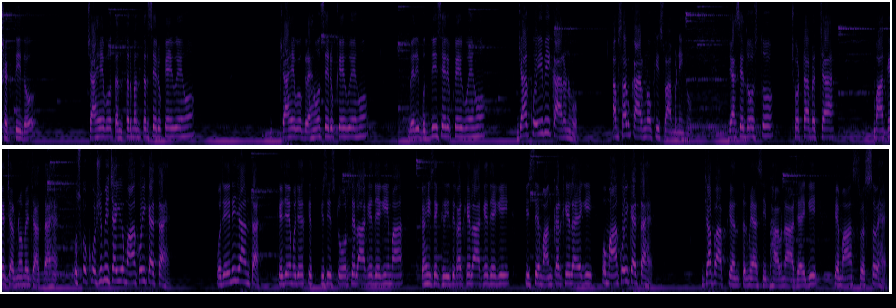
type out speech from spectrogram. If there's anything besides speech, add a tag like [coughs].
शक्ति दो। चाहे वो तंत्र मंत्र से रुके हुए हों चाहे वो ग्रहों से रुके हुए हों मेरी बुद्धि से रुके हुए हों या कोई भी कारण हो अब सब कारणों की स्वामिनी हो। जैसे दोस्तों छोटा बच्चा माँ के चरणों में जाता है उसको कुछ भी चाहिए माँ को ही कहता है। वो ये नहीं जानता कि जे मुझे किस, किसी स्टोर से ला के देगी माँ कहीं से खरीद करके ला के देगी किससे मांग करके लाएगी? वो माँ को ही कहता है। जब आपके अंतर में ऐसी भावना आ जाएगी कि माँ सर्वस्व है,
